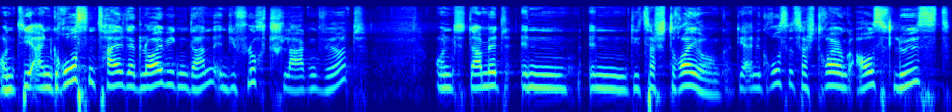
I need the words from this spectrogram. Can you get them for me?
und die einen großen Teil der Gläubigen dann in die Flucht schlagen wird und damit in, in die Zerstreuung, die eine große Zerstreuung auslöst,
